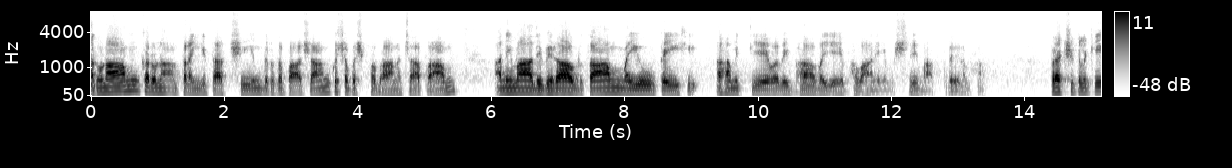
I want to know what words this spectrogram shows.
అరుణాం కరుణాతరంగితాక్షీం ధృతపాశాంకుశపుష్పబాణచాపాం అనిమాదిభిరావృతాం మయూకై అహమిత్యేవ విభావయే భవానీం శ్రీమాత్రే నమ ప్రేక్షకులకి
